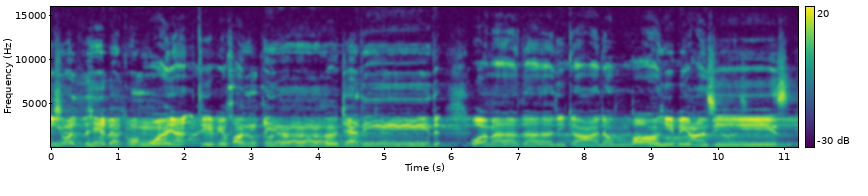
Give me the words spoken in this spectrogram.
يذهبكم ويات بخلق جديد. وما ذلك على الله بعزيز.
